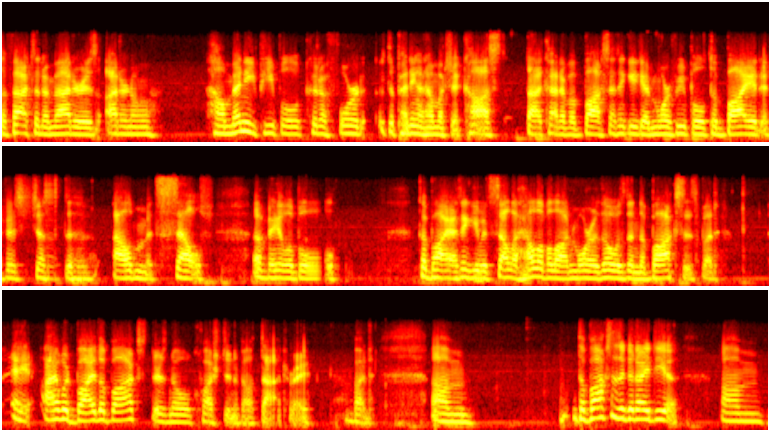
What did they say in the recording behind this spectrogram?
the fact of the matter is I don't know how many people could afford depending on how much it costs that kind of a box. I think you get more people to buy it if it's just the album itself available to buy. I think you would sell a hell of a lot more of those than the boxes. But hey, I would buy the box. There's no question about that, right? But um, the box is a good idea. Um,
